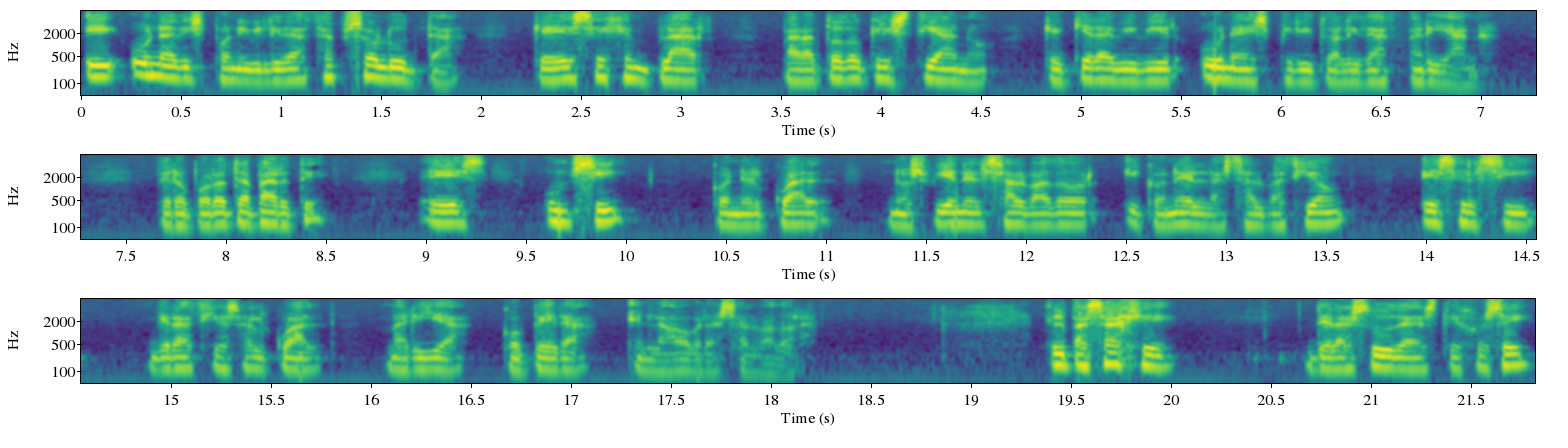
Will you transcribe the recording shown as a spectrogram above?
y una disponibilidad absoluta que es ejemplar para todo cristiano que quiera vivir una espiritualidad mariana. Pero por otra parte, es un sí con el cual nos viene el Salvador y con él la salvación, es el sí gracias al cual María coopera en la obra salvadora. El pasaje de las dudas de José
